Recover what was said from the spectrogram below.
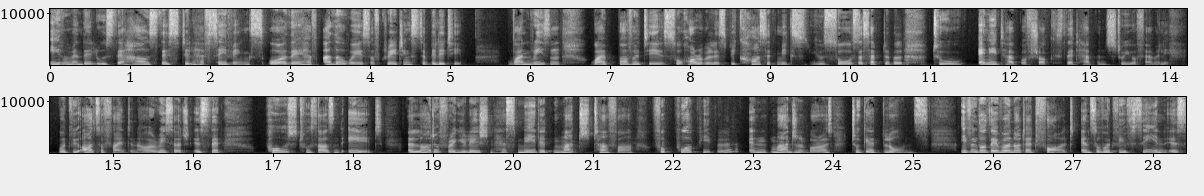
even when they lose their house, they still have savings or they have other ways of creating stability. One reason why poverty is so horrible is because it makes you so susceptible to any type of shock that happens to your family. What we also find in our research is that post 2008, a lot of regulation has made it much tougher for poor people and marginal borrowers to get loans even though they were not at fault. And so what we've seen is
